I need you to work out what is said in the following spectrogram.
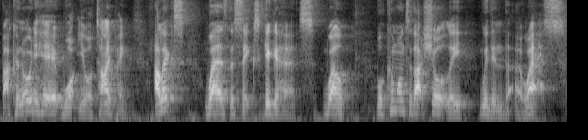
But I can already hear what you're typing. Alex, Where's the 6 gigahertz? Well, we'll come on to that shortly within the OS.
